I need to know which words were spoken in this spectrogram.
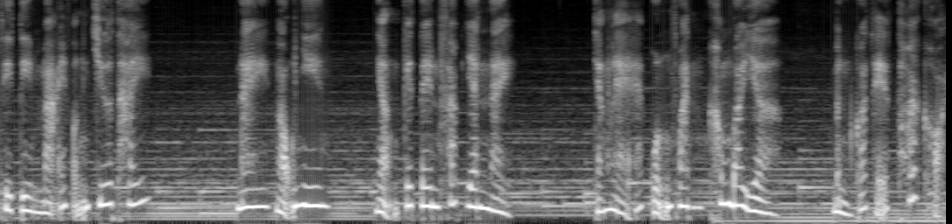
thì tìm mãi vẫn chưa thấy. Nay ngẫu nhiên nhận cái tên pháp danh này, chẳng lẽ quẩn quanh không bao giờ? Mình có thể thoát khỏi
